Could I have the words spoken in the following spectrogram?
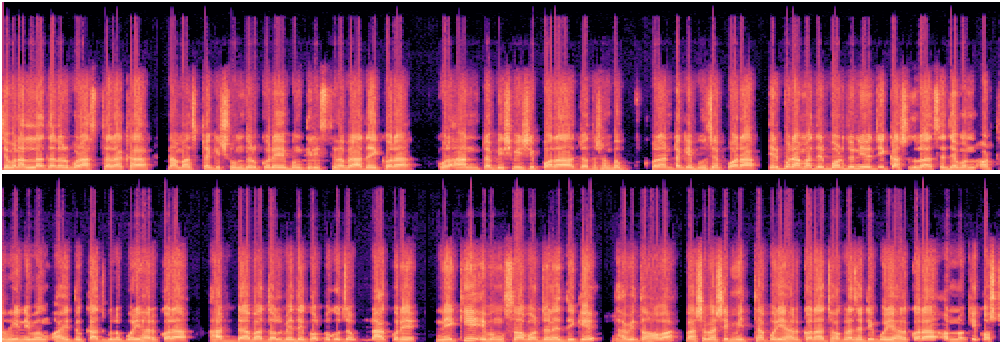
যেমন আল্লাহ তালার উপর আস্থা রাখা, নামাজটাকে সুন্দর করে এবং ধীরস্থিরভাবে আদায় করা, কোরআনটা বেশি বেশি পড়া, যথাসম্ভব কোরআনটাকে বুঝে পড়া। এরপর আমাদের বর্জনীয় যে কাজগুলো আছে, যেমন অর্থহীন এবং অহেতুক কাজগুলো পরিহার করা আড্ডা বা দল বেঁধে গল্পগুজব না করে নেকি এবং সব অর্জনের দিকে ধাবিত হওয়া, পাশাপাশি মিথ্যা পরিহার করা, ঝগড়াঝাটি পরিহার করা, অন্যকে কষ্ট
